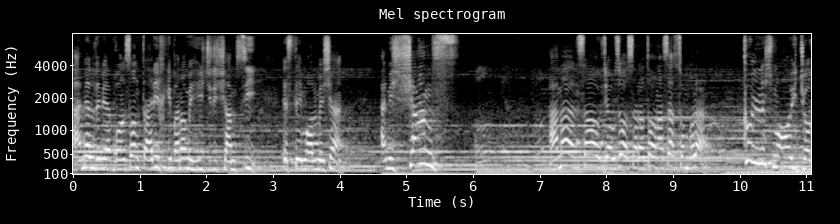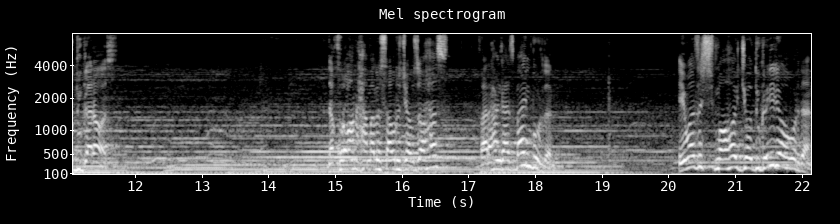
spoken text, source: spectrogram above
امی افغانستان تاریخی که به نام هجری شمسی استعمال میشن. امی شمس! عمل ساو جوزا سرطان اسد سنبولن کلش ماهای جادوگر است در قرآن حمل و سور جوزا هست فرهنگ از بین بردن. ایوازش ماهای جادوگری را آوردن.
